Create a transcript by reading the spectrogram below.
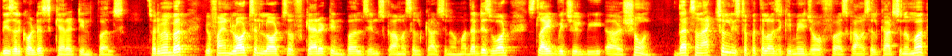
these are called as keratin pearls so remember, you find lots and lots of keratin pearls in squamous cell carcinoma. That is what slide which will be uh, shown. That's an actual histopathologic image of uh, squamous cell carcinoma.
